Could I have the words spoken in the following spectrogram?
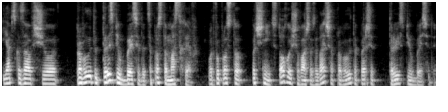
я б сказав, що провалити три співбесіди це просто must have. От ви просто почніть з того, що ваша задача провалити перші три співбесіди.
